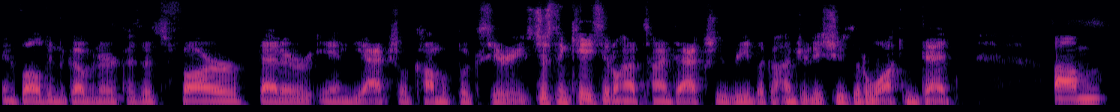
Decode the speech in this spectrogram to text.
involving the governor, because it's far better in the actual comic book series, just in case you don't have time to actually read like 100 issues of The Walking Dead. Um,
